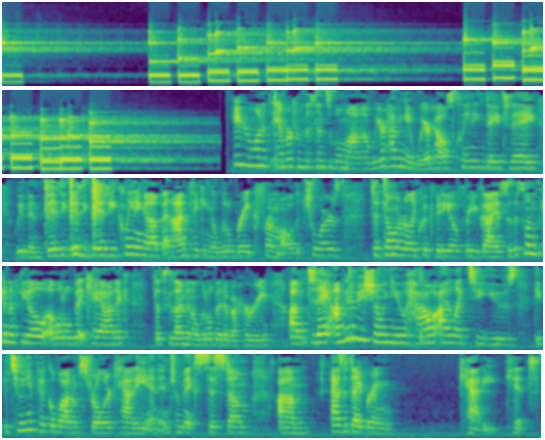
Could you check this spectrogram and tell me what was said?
Hey everyone, it's Amber from The Sensible Mama. We are having a warehouse cleaning day today. We've been busy, busy, busy cleaning up and I'm taking a little break from all the chores to film a really quick video for you guys. So this one's gonna feel a little bit chaotic. That's because I'm in a little bit of a hurry. Um, today I'm gonna be showing you how I like to use the Petunia Pickle Bottom Stroller Caddy and Intermix system um, as a diapering caddy kit.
